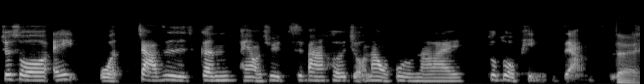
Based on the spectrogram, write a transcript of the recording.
就说哎。我假日跟朋友去吃饭喝酒，那我不如拿来做作品这样子。对，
